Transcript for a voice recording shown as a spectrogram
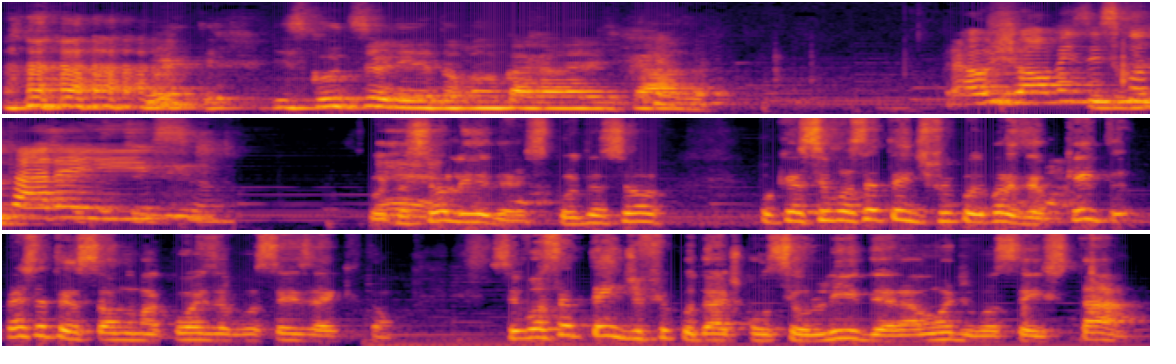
Escute seu líder, tô falando com a galera de casa. Para os jovens escutarem isso. Escuta é. seu líder, escuta seu. Porque se você tem dificuldade, por exemplo, quem, preste atenção numa coisa, vocês aí que estão. Se você tem dificuldade com o seu líder, aonde você está,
